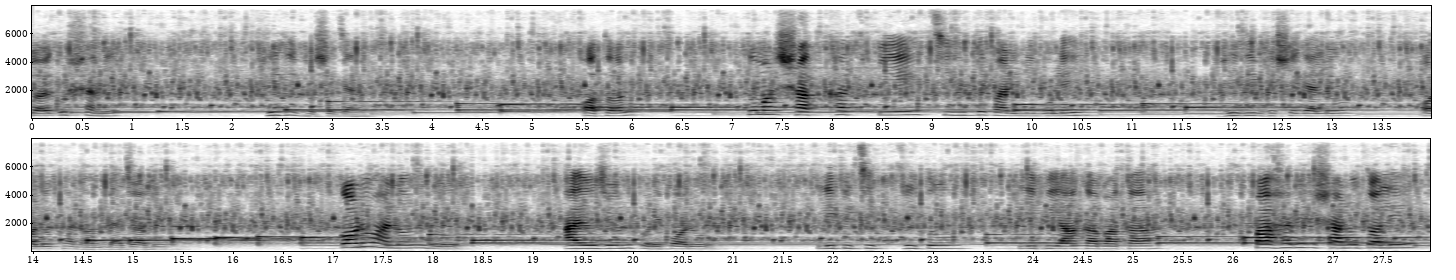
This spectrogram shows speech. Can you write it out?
জয় গোস্বামী হৃদি ভেসে যায়। অতল, তোমার সাক্ষাৎ পেয়ে চিনতে পারিনি বলে হৃদি ভেসে গেল অলকানন্দা জলে। করো আনন্দ, আয়োজন করে পড়ো। লিপি চিত্রিত লিপি আঁকা বাঁকা, পাহাড়ের সানুতলে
